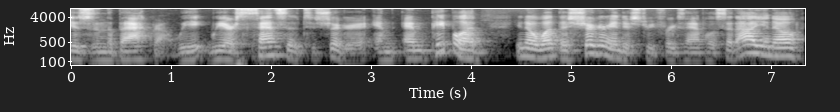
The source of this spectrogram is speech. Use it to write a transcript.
is in the background. We we are sensitive to sugar, and and people have you know what the sugar industry, for example, has said, oh, you know,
